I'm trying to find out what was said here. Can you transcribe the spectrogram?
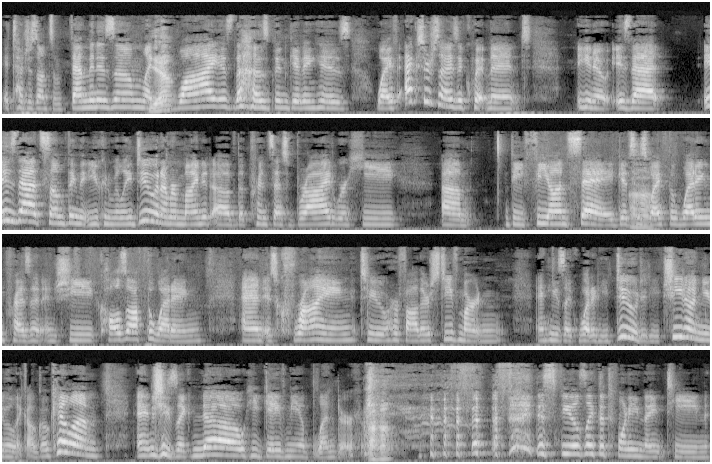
it touches on some feminism, like Yeah. why is the husband giving his wife exercise equipment? You know, is that, is that something that you can really do? And I'm reminded of the Princess Bride where he, um, the fiance gives his wife the wedding present and she calls off the wedding and is crying to her father, Steve Martin. And he's like, What did he do? Did he cheat on you? Like, I'll go kill him. And she's like, No, he gave me a blender. this feels like the 2019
